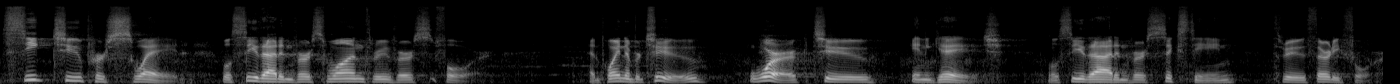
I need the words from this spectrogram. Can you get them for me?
seek to persuade. We'll see that in verse 1 through verse 4. And point number two work to engage. We'll see that in verse 16 through 34.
